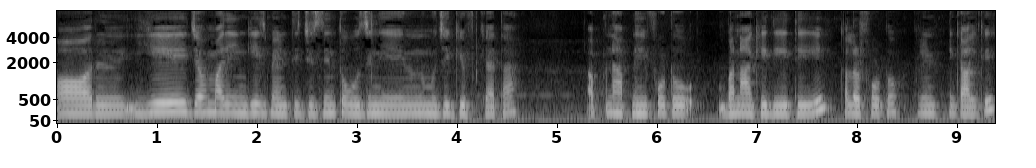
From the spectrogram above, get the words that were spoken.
और ये जब हमारी इंगेजमेंट थी जिस दिन तो उस दिन ये इन्होंने मुझे गिफ्ट किया था। अपना अपने ही फ़ोटो बना के दिए थे ये कलर फ़ोटो प्रिंट निकाल के।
